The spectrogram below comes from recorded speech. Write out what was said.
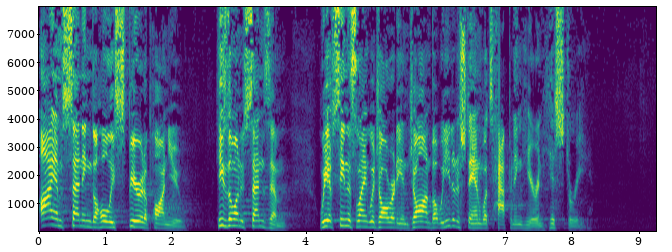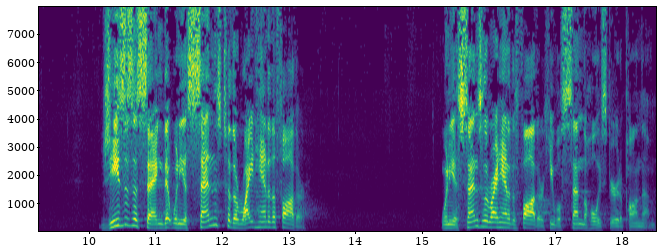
I am sending the Holy Spirit upon you. He's the one who sends him. We have seen this language already in John, but we need to understand what's happening here in history. Jesus is saying that when he ascends to the right hand of the Father, when he ascends to the right hand of the Father, he will send the Holy Spirit upon them.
